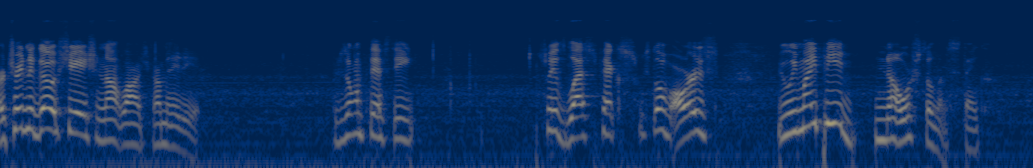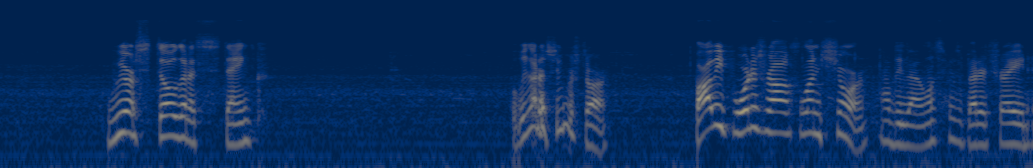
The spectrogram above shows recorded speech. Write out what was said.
Or trade negotiation, not logic. I'm an idiot. It's on 50. So we have less picks. We still have ours. We might be... No, we're still going to stink. We are still going to stink. But we got a superstar. Bobby Portis for Alex Len, sure. I'll do that unless there's a better trade.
